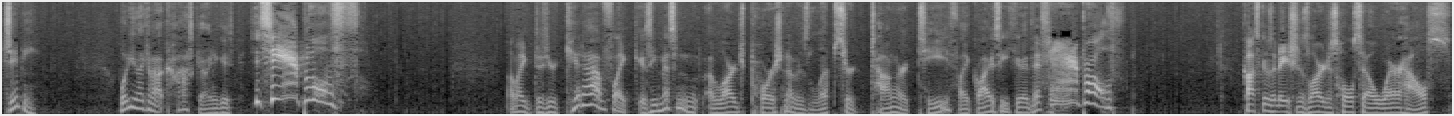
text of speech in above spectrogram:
Jimmy, what do you like about Costco? And he goes, the samples. I'm like, does your kid have, like, is he missing a large portion of his lips or tongue or teeth? Like, why is he going, the samples? Costco's the nation's largest wholesale warehouse.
